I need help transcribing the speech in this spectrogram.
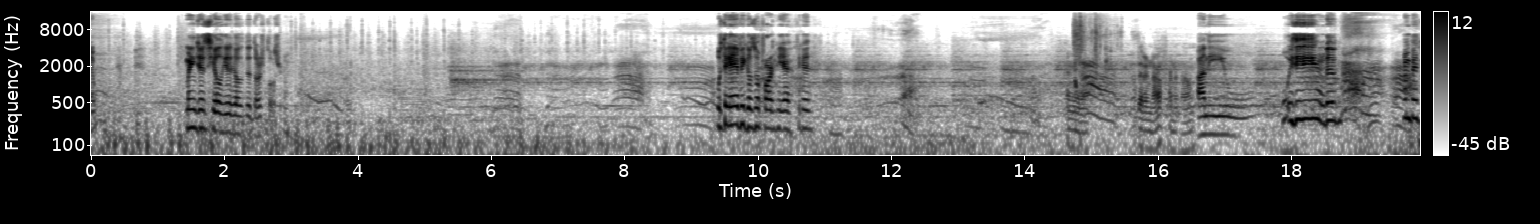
Nope. I mean, just heal, heal, heal. The door's closer. Oh, take a if it goes so far. Yeah, take it. I mean, is that enough or no? On the. Oh, easy, easy. I'm good. I'm good.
